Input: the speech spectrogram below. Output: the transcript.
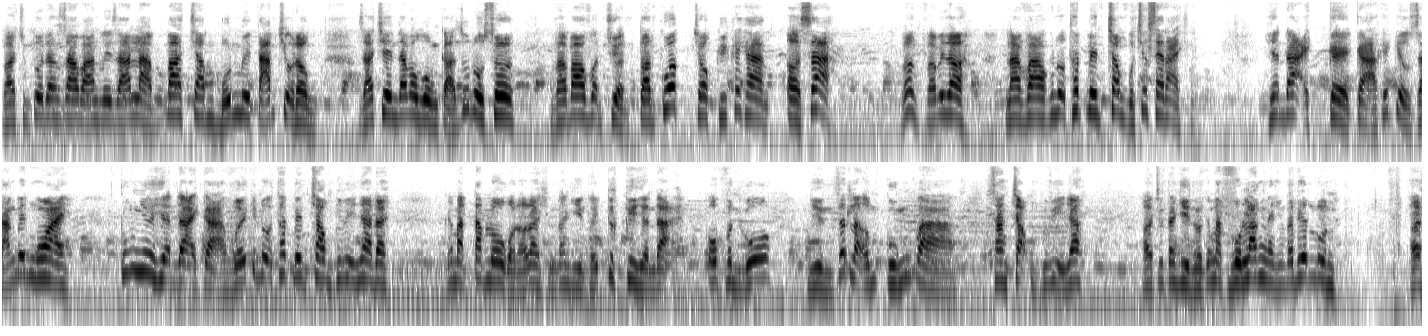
Và chúng tôi đang giao bán với giá là 348 triệu đồng. Giá trên đã bao gồm cả rút hồ sơ và bao vận chuyển toàn quốc cho quý khách hàng ở xa. Vâng và bây giờ là vào cái nội thất bên trong của chiếc xe này. Hiện đại kể cả cái kiểu dáng bên ngoài cũng như hiện đại cả với cái nội thất bên trong quý vị nha. Đây. Cái mặt tablo của nó đây chúng ta nhìn thấy cực kỳ hiện đại, ốp vân gỗ nhìn rất là ấm cúng và sang trọng quý vị nhá. À, chúng ta nhìn vào cái mặt vô lăng này chúng ta biết luôn. Đây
